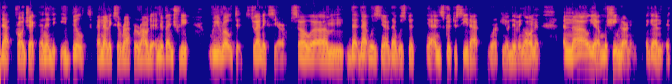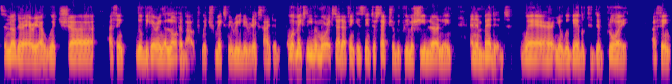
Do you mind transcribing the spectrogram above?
that project and then he built an Elixir wrapper around it and eventually rewrote it to Elixir. So um, that that was you know that was good. Yeah, and it's good to see that work you know living on it. And now, yeah, machine learning again. It's another area which uh, I think we'll be hearing a lot about, which makes me really really excited. What makes me even more excited, I think, is the intersection between machine learning and embedded, where you know we'll be able to deploy I think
